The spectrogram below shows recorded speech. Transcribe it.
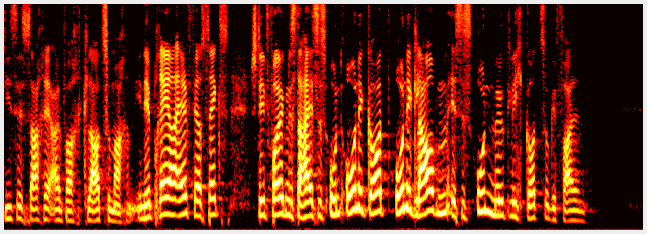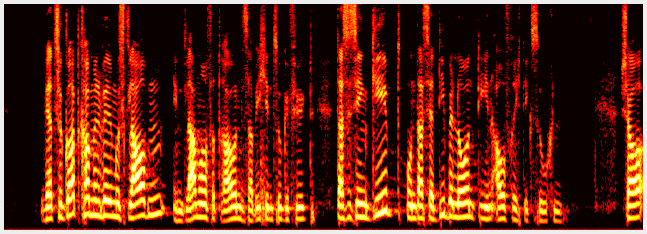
diese Sache einfach klar zu machen. In Hebräer 11, Vers 6 steht folgendes, da heißt es, und ohne Gott, ohne Glauben ist es unmöglich, Gott zu gefallen. Wer zu Gott kommen will, muss glauben, in Klammer Vertrauen, das habe ich hinzugefügt, dass es ihn gibt und dass er die belohnt, die ihn aufrichtig suchen. Schau,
